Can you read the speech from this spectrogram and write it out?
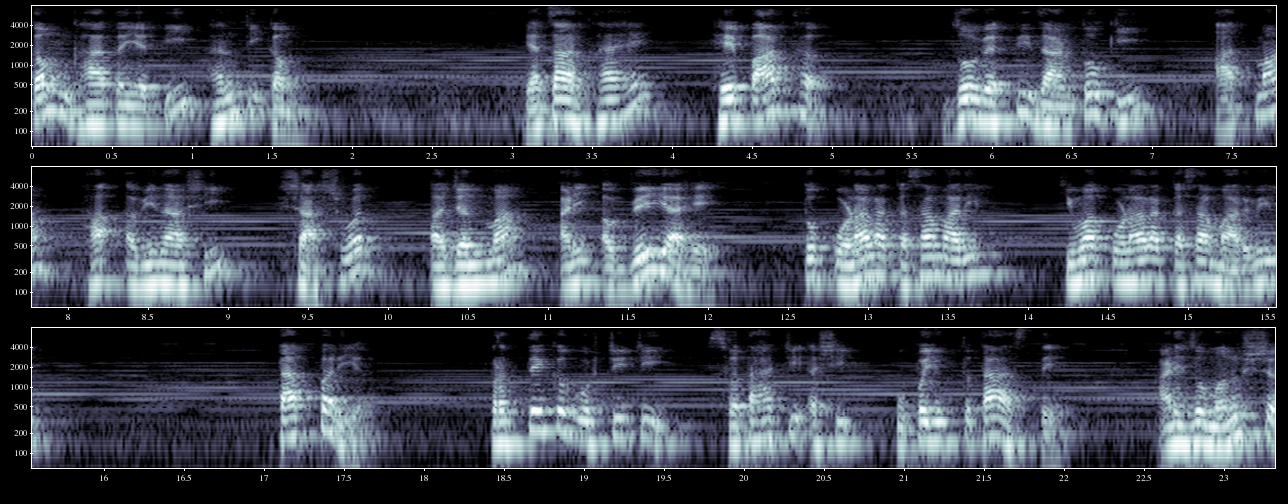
कम घातयती हंती कम याचा अर्थ आहे हे पार्थ जो व्यक्ती जाणतो की आत्मा हा अविनाशी शाश्वत अजन्मा आणि अव्ययी आहे तो कोणाला कसा मारील किंवा कोणाला कसा मारविल? तात्पर्य प्रत्येक गोष्टीची स्वतःची अशी उपयुक्तता असते आणि जो मनुष्य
